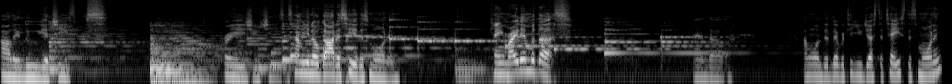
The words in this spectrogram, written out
Hallelujah, Jesus. Praise you, Jesus. How many you know God is here this morning? Came right in with us. And uh, I'm going to deliver to you just a taste this morning.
